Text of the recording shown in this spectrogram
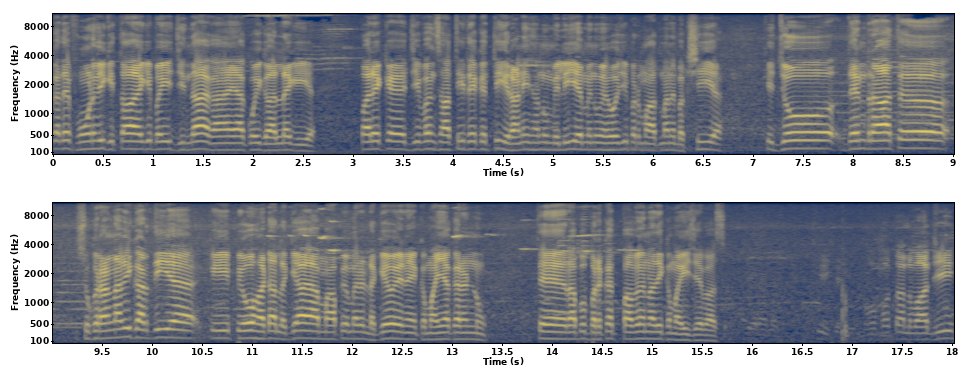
ਕਦੇ ਫੋਨ ਵੀ ਕੀਤਾ ਹੋਇਆ ਕਿ ਬਈ ਜਿੰਦਾ ਹੈਗਾ ਜਾਂ ਕੋਈ ਗੱਲ ਹੈਗੀ ਆ। ਪਰ ਇੱਕ ਜੀਵਨ ਸਾਥੀ ਤੇ ਇੱਕ ਧੀ ਰਾਣੀ ਸਾਨੂੰ ਮਿਲੀ ਹੈ, ਮੈਨੂੰ ਇਹੋ ਜੀ ਪਰਮਾਤਮਾ ਨੇ ਬਖਸ਼ੀ ਹੈ ਕਿ ਜੋ ਦਿਨ ਰਾਤ ਸ਼ੁਕਰਾਨਾ ਵੀ ਕਰਦੀ ਹੈ ਕਿ ਪਿਓ ਸਾਡਾ ਲੱਗਿਆ ਹੋਇਆ, ਮਾਂ ਪਿਓ ਮੇਰੇ ਲੱਗੇ ਹੋਏ ਨੇ ਕਮਾਈਆਂ ਕਰਨ ਨੂੰ ਤੇ ਰੱਬ ਬਰਕਤ ਪਾਵੇ ਉਹਨਾਂ ਦੀ ਕਮਾਈ 'ਚ ਬਸ ਠੀਕ ਹੈ ਬਹੁਤ ਬਹੁਤ ਧੰਨਵਾਦ ਜੀ।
